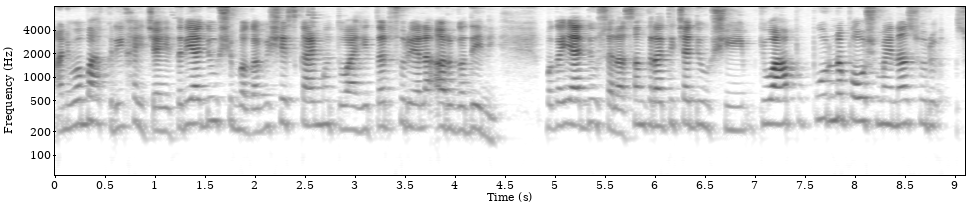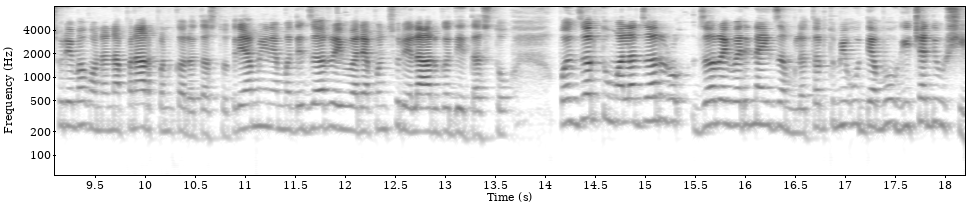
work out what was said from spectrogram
आणि व भाकरी खायची आहे. तर या दिवशी बघा विशेष काय महत्त्व आहे? तर सूर्याला अर्घ देणे. बघा या दिवसाला संक्रांतीच्या दिवशी किंवा हा पूर्ण पौष महिना सूर्य सूर्यभगवानांना आपण अर्पण करत असतो. तर या महिन्यामध्ये जर रविवारी आपण सूर्याला अर्घ देत असतो पण जर तुम्हाला जर जर रविवारी नाही जमलं तर तुम्ही उद्या भोगीच्या दिवशी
